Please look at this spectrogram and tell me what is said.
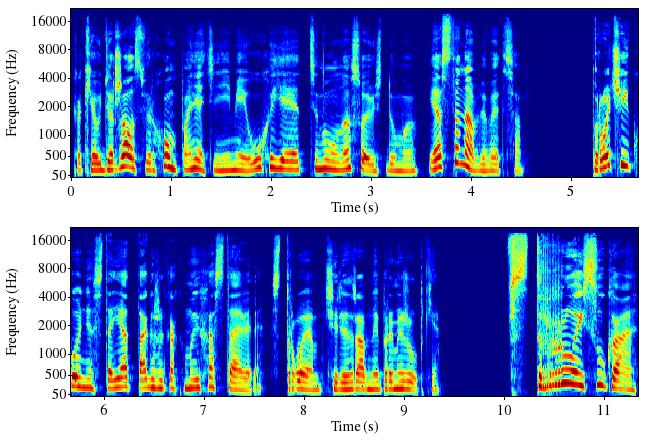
как я удержалась верхом, понятия не имею. Ухо я и оттянула на совесть, думаю. И останавливается. Прочие кони стоят так же, как мы их оставили, строем через равные промежутки. «В строй, сука!»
